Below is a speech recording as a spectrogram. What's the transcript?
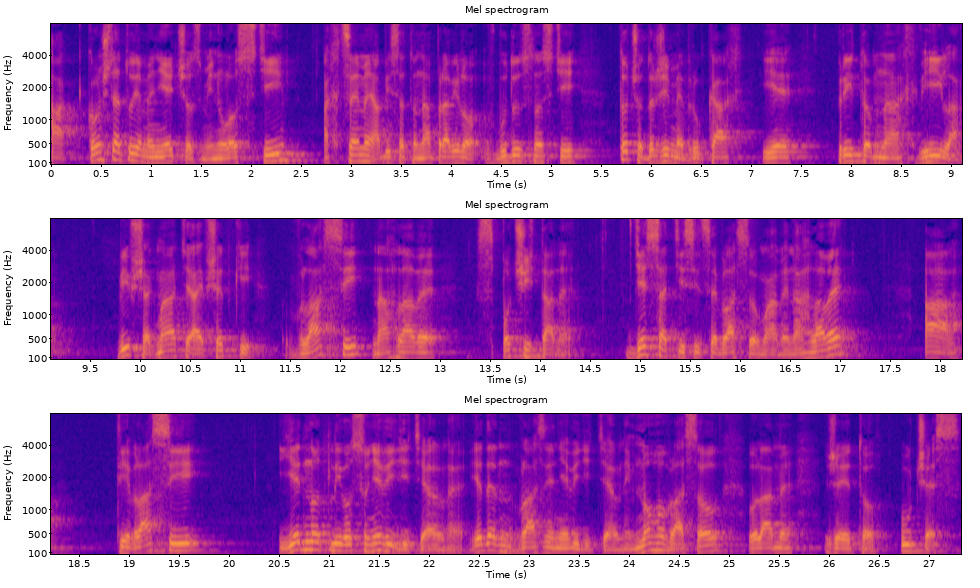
ak konštatujeme niečo z minulosti a chceme, aby sa to napravilo v budúcnosti, to, čo držíme v rukách, je prítomná chvíľa. Vy však máte aj všetky vlasy na hlave spočítané. 10 tisíce vlasov máme na hlave a tie vlasy jednotlivo sú neviditeľné. Jeden vlas je neviditeľný. Mnoho vlasov voláme, že je to účes.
